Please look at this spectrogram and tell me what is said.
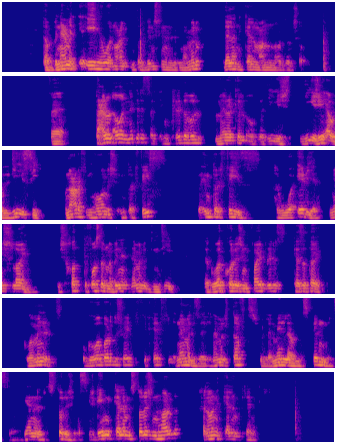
طب بنعمل إيه؟ هو نوع ال intervention اللي بنعمله؟ ده اللي هنتكلم عنه النهارده إن شاء الله. فتعالوا الأول ندرس ال incredible miracle of the DEJ أو ال DEC ونعرف إن هو مش interface ده interphase هو area مش line مش خط فاصل ما بين ال enamel وال dentin. ده جواه collagen fibers كذا type جواه minerals وجواه برضه شوية defect ات في ال enamel زي ال enamel tufts وال lamella وال spindles لو رجعنا لل histology بس مش جايين نتكلم histology النهارده خلونا نتكلم clinical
